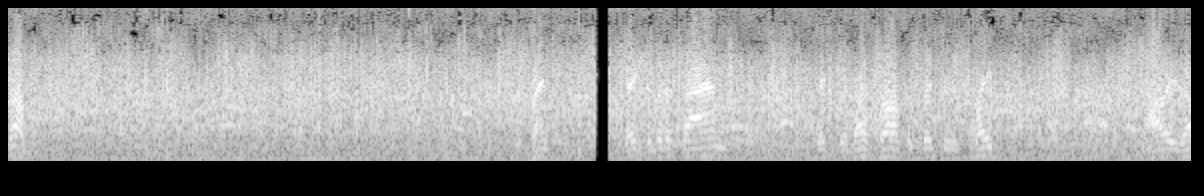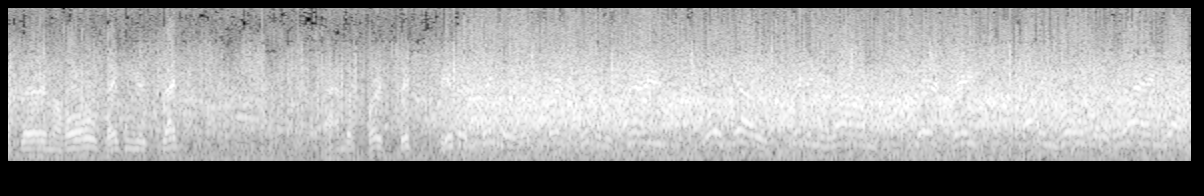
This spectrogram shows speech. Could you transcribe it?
Cubs. French takes a bit of time, picks the dust off the pitcher's plate. Now he's up there in the hole taking his stretch. And the first pitch is a single. His first hit of the series. Is spinning around third base, coming home with a flying run.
